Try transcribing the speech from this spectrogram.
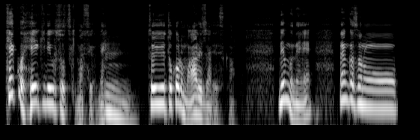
結構平気で嘘つきますよね。うん。というところもあるじゃないですか。でもねなんかその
